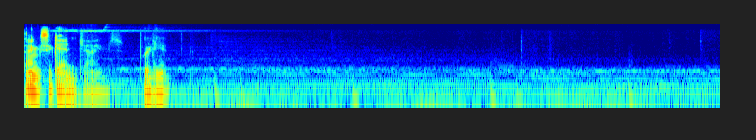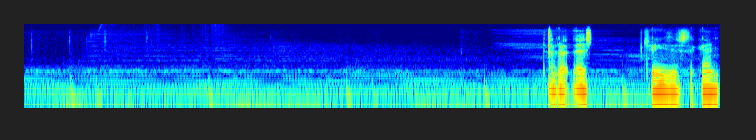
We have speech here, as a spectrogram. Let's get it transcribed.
Thanks again, James. Brilliant. Look, there's Jesus again.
